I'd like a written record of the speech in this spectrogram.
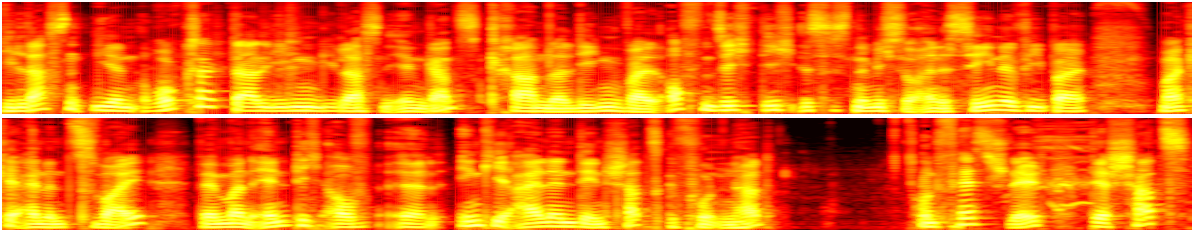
die lassen ihren Rucksack da liegen, die lassen ihren ganzen Kram da liegen, weil offensichtlich ist es nämlich so eine Szene wie bei Monkey Island 2, wenn man endlich auf äh, Inky Island den Schatz gefunden hat und feststellt, der Schatz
